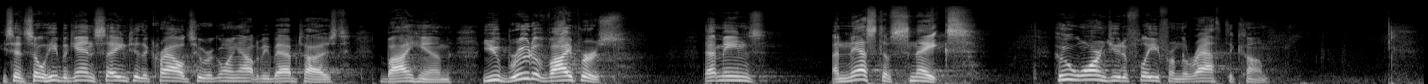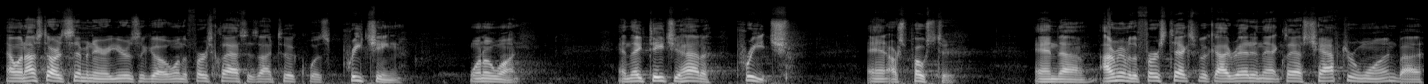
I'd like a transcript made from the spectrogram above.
He said, So he began saying to the crowds who were going out to be baptized by him, You brood of vipers. That means a nest of snakes. Who warned you to flee from the wrath to come? Now, when I started seminary years ago, one of the first classes I took was Preaching 101. And they teach you how to preach and are supposed to. And uh, I remember the first textbook I read in that class, chapter 1, by a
